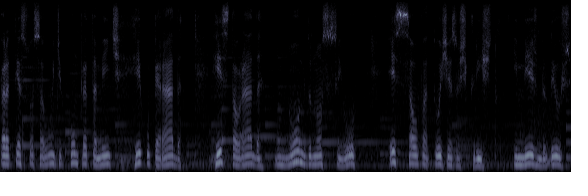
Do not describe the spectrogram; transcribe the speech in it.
para ter a sua saúde completamente recuperada restaurada no nome do nosso Senhor e Salvador Jesus Cristo. E mesmo, meu Deus,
